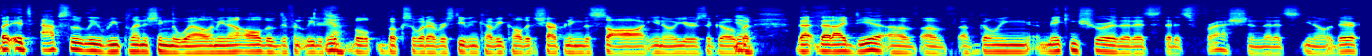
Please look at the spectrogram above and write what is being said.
But it's absolutely replenishing the well. I mean, all the different leadership yeah. books or whatever. Stephen Covey called it sharpening the saw. You know, years ago. Yeah. But that that idea of of of going, making sure that it's that it's fresh and that it's you know there.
